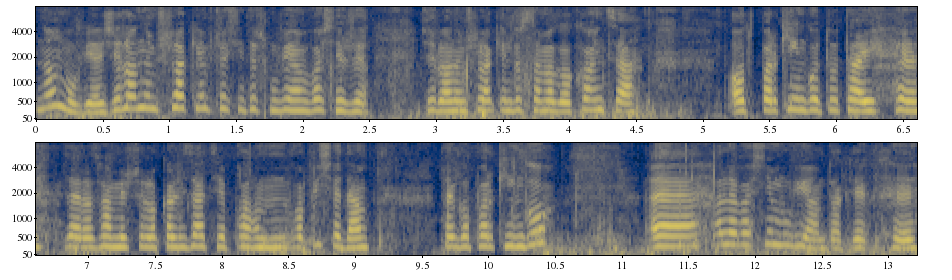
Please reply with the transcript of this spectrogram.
No mówię, zielonym szlakiem, wcześniej też mówiłam właśnie, że zielonym szlakiem do samego końca od parkingu tutaj, e, zaraz Wam jeszcze lokalizację w opisie dam tego parkingu, e, ale właśnie mówiłam tak, jak e,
